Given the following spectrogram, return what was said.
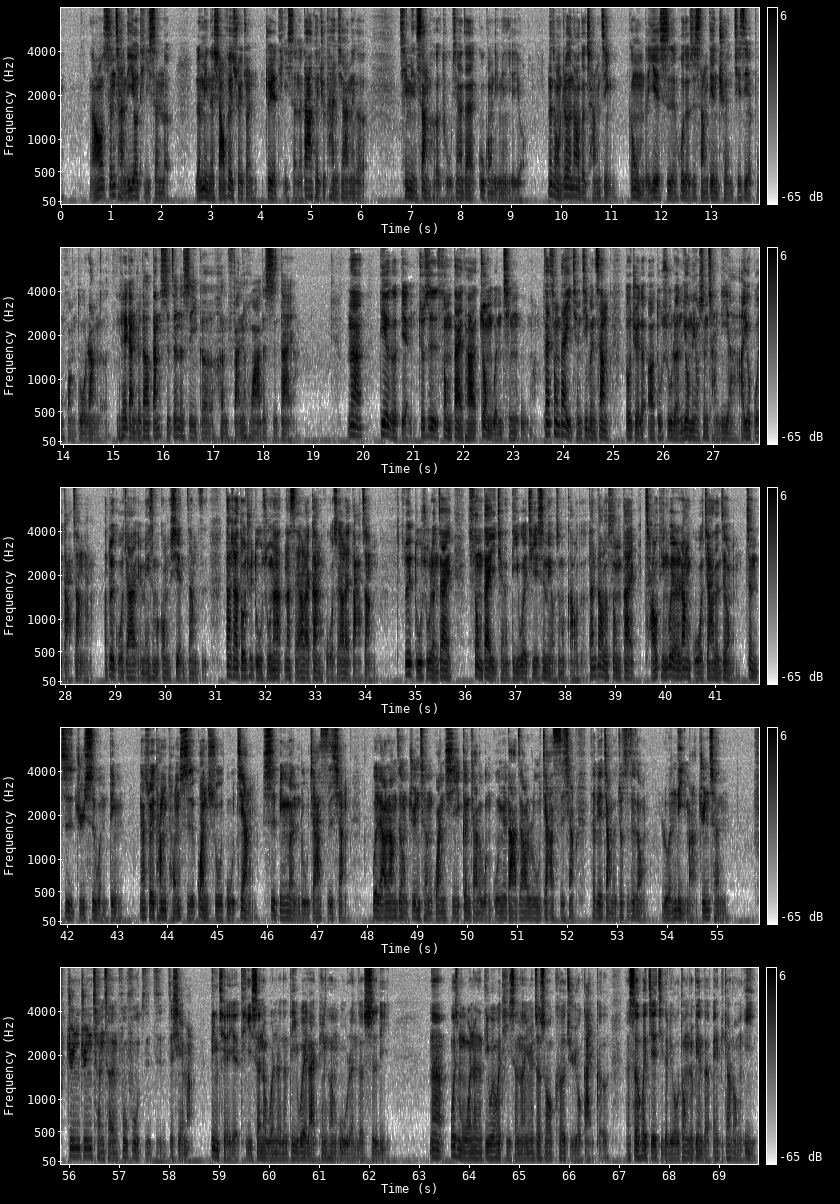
然后生产力又提升了，人民的消费水准就也提升了。大家可以去看一下那个《清明上河图》，现在在故宫里面也有那种热闹的场景，跟我们的夜市或者是商店圈其实也不遑多让了。你可以感觉到当时真的是一个很繁华的时代啊。那第二个点就是宋代它重文轻武嘛，在宋代以前基本上都觉得啊，读书人又没有生产力啊，啊又不会打仗啊。啊对国家也没什么贡献，这样子，大家都去读书，那那谁要来干活，谁要来打仗？所以读书人在宋代以前的地位其实是没有这么高的。但到了宋代，朝廷为了让国家的这种政治局势稳定，那所以他们同时灌输武将士兵们儒家思想，为了要让这种君臣关系更加的稳固，因为大家知道儒家思想特别讲的就是这种伦理嘛，君臣君君臣臣父父子子这些嘛。并且也提升了文人的地位，来平衡武人的势力。那为什么文人的地位会提升呢？因为这时候科举有改革，那社会阶级的流动就变得诶比较容易。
